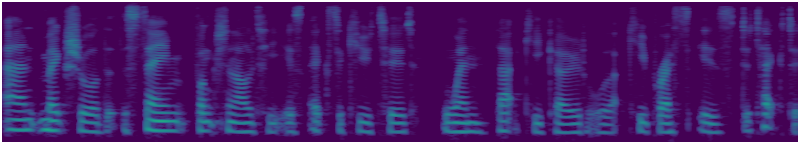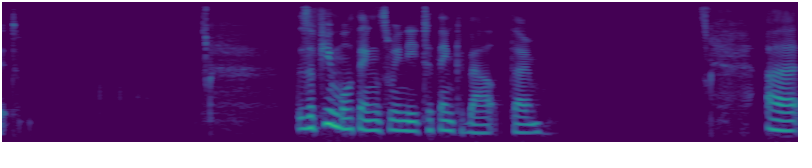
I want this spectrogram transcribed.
and make sure that the same functionality is executed when that key code or that key press is detected. There's a few more things we need to think about though. Uh,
